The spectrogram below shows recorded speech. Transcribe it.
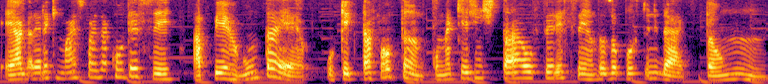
É a galera que mais faz acontecer. A pergunta é: o que está faltando? Como é que a gente está oferecendo as oportunidades? Então,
